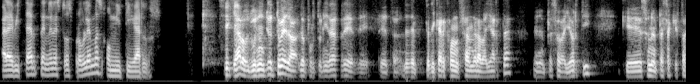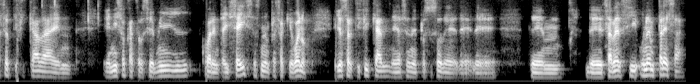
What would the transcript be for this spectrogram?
para evitar tener estos problemas o mitigarlos. Sí, claro. Bueno, yo tuve la, oportunidad de, de, platicar con Sandra Vallarta, de la empresa Vallarti, que es una empresa que está certificada en, en ISO 14046. Es una empresa que, bueno, ellos certifican y hacen el proceso de, de saber si una empresa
